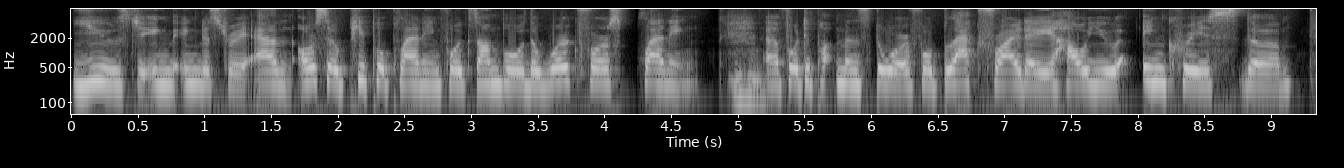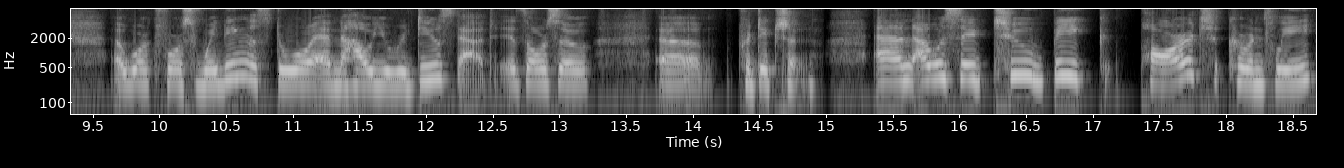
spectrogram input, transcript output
used in the industry and also people planning, for example, the workforce planning. Uh, for department store for Black Friday, how you increase the uh, workforce within the store and how you reduce that. It's also uh, prediction. And I would say two big part currently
